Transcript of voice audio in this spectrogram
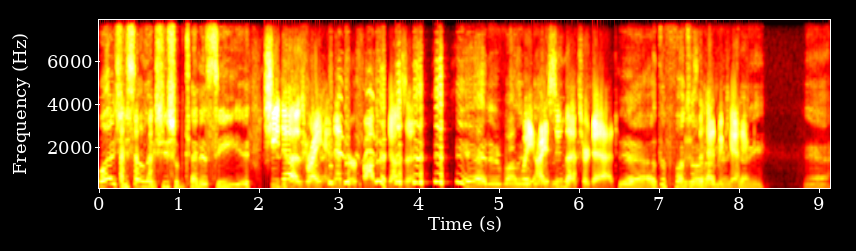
Why does she sound like she's from Tennessee? she does, right? And then her father doesn't. yeah, their father. Wait, I it. assume that's her dad. Yeah, what the fuck's going head on here, mechanic? Johnny? Yeah.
